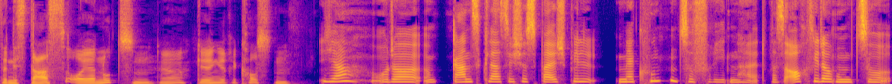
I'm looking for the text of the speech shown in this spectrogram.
dann ist das euer Nutzen, ja, geringere Kosten. Ja, oder ein ganz klassisches Beispiel, mehr Kundenzufriedenheit, was auch wiederum zu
